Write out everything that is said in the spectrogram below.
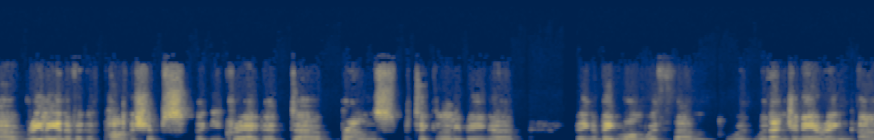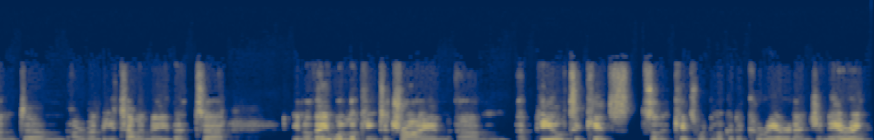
uh, really innovative partnerships that you created, uh, Browns particularly being a being a big one with um, with, with engineering. And um, I remember you telling me that. Uh, you know they were looking to try and um, appeal to kids so that kids would look at a career in engineering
